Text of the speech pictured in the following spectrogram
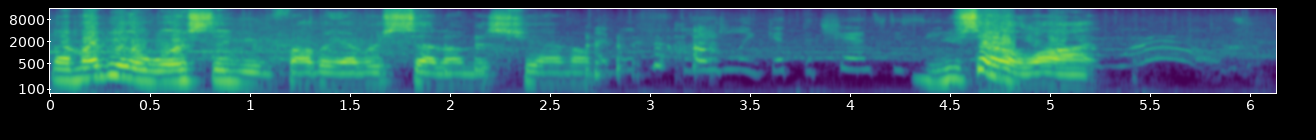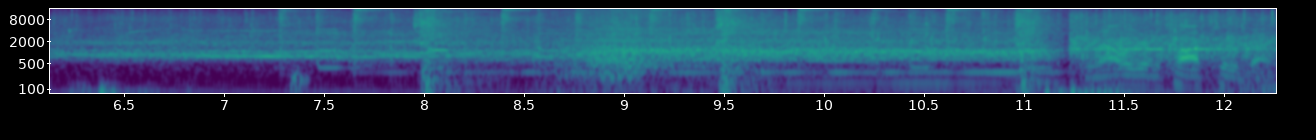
That might be the worst thing you've probably ever said on this channel. I will finally get the chance to You said a lot. Now we're gonna talk to the bank.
